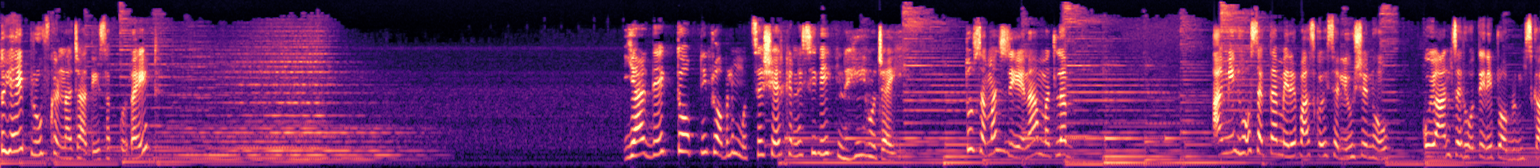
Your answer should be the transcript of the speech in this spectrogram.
तो यही प्रूफ करना चाहती है सबको राइट यार देख तो अपनी प्रॉब्लम मुझसे शेयर करने से वीक नहीं हो जाएगी। तू समझ रही है ना? मतलब आई I मीन mean, हो सकता है मेरे पास कोई सोल्यूशन हो कोई आंसर हो तेरी प्रॉब्लम्स का।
